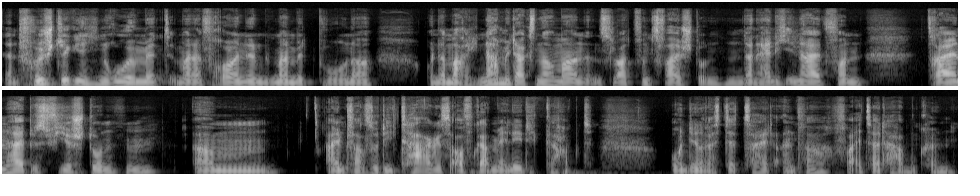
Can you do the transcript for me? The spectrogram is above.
dann frühstücke ich in Ruhe mit meiner Freundin, mit meinem Mitbewohner und dann mache ich nachmittags noch mal 'nen Slot von 2 Stunden.“ Dann hätte ich innerhalb von 3 1/2 bis 4 Stunden, ähm, einfach so die Tagesaufgaben erledigt gehabt und den Rest der Zeit einfach Freizeit haben können.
